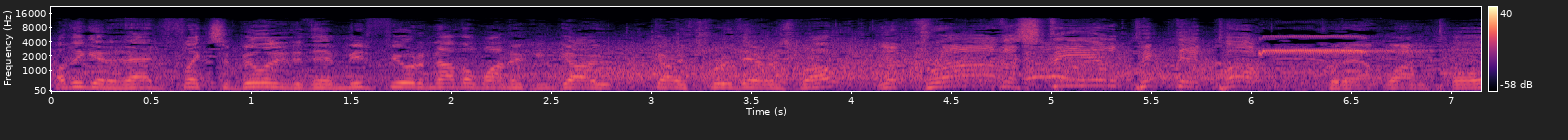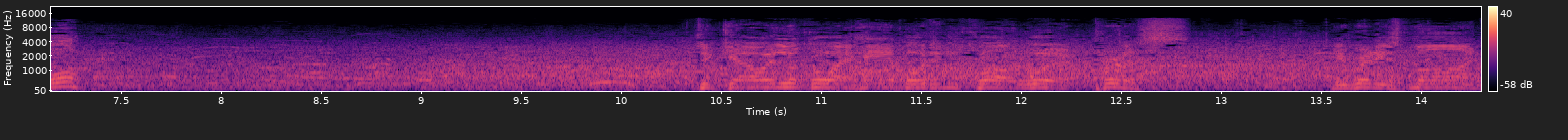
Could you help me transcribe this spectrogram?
I think it'd add flexibility to their midfield. Another one who can go go through there as well. LeCras, the steal, pick their pop. Put out one paw. To go and look away, handball didn't quite work. Priddis, he read his mind.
